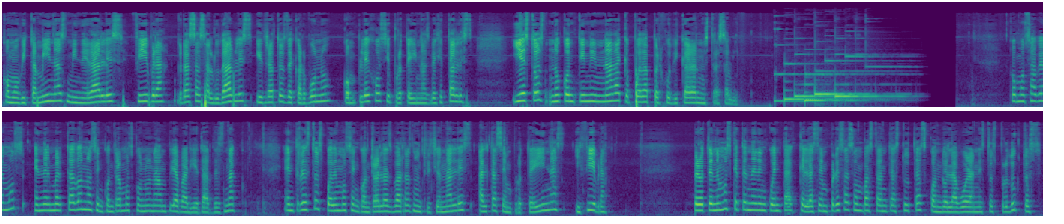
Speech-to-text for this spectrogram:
como vitaminas, minerales, fibra, grasas saludables, hidratos de carbono, complejos y proteínas vegetales. Y estos no contienen nada que pueda perjudicar a nuestra salud. Como sabemos, en el mercado nos encontramos con una amplia variedad de snack. Entre estos podemos encontrar las barras nutricionales altas en proteínas y fibra, pero tenemos que tener en cuenta que las empresas son bastante astutas cuando elaboran estos productos.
